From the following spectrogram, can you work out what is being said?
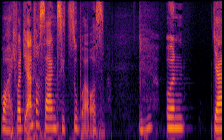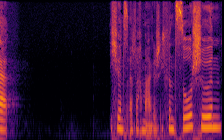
boah, ich wollte dir einfach sagen, sieht super aus. Mhm. Und ja, ich finde es einfach magisch. Ich finde es so schön.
